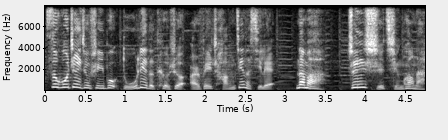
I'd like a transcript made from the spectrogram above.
似乎这就是一部独立的特摄，而非常见的系列。那么真实情况呢？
